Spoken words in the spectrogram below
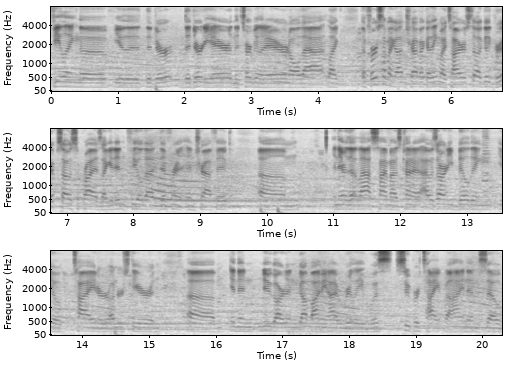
feeling the you know the, the dirt the dirty air and the turbulent air and all that like the first time i got in traffic i think my tires still had good grip, so i was surprised like it didn't feel that different in traffic um, and there that last time i was kind of i was already building you know tight or understeer and um, and then Newgarden got by me and i really was super tight behind him so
